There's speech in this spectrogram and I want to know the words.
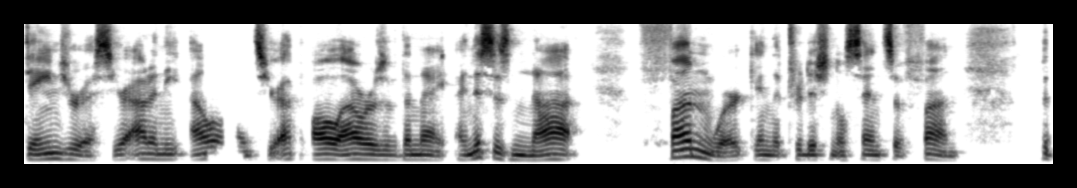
dangerous. You're out in the elements. You're up all hours of the night. And this is not fun work in the traditional sense of fun but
